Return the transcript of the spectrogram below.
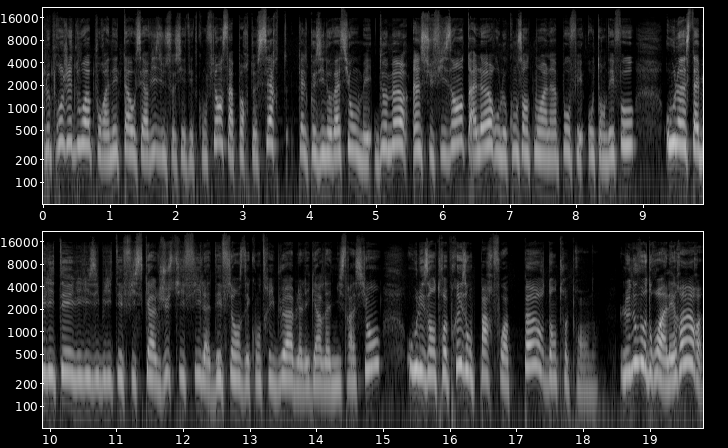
Le projet de loi pour un État au service d'une société de confiance apporte certes quelques innovations, mais demeure insuffisante à l'heure où le consentement à l'impôt fait autant défaut, où l'instabilité et l'illisibilité fiscale justifient la défiance des contribuables à l'égard de l'administration, où les entreprises ont parfois peur d'entreprendre. Le nouveau droit à l'erreur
